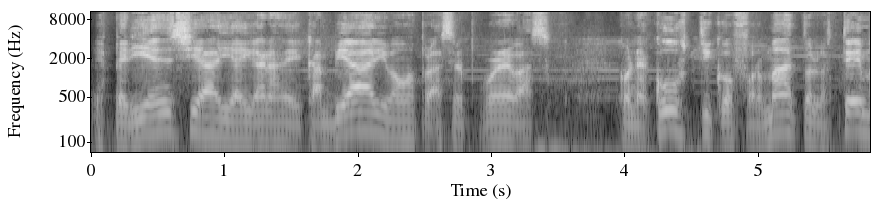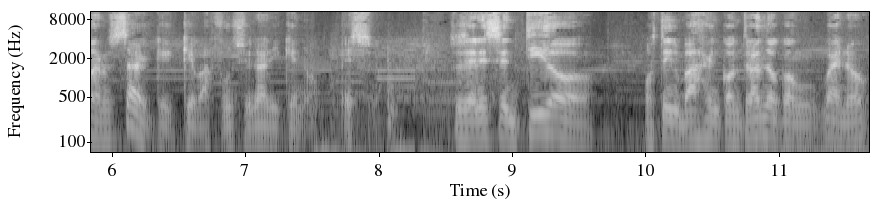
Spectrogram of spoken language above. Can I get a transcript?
experiencia y hay ganas de cambiar y vamos a hacer pruebas con acústico, formato, los temas, no se sabe qué, qué va a funcionar y qué no. Eso. Entonces, en ese sentido, vos te vas encontrando con, bueno,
